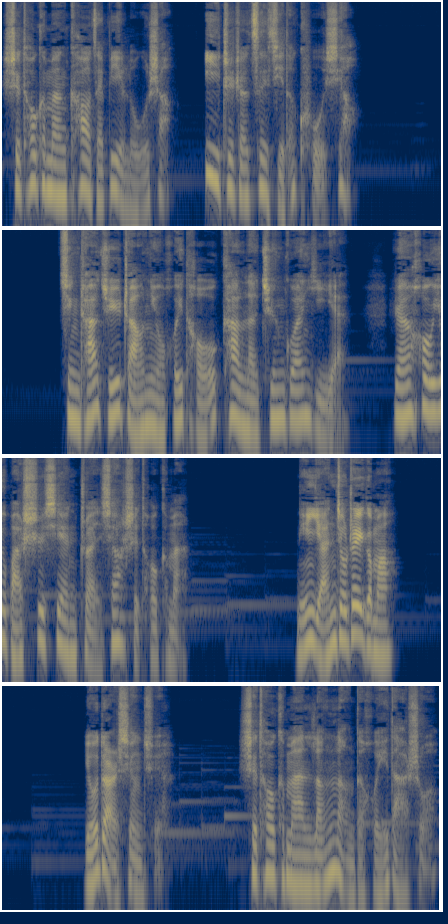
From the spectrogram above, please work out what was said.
史托克曼靠在壁炉上，抑制着自己的苦笑。警察局长扭回头看了军官一眼，然后又把视线转向史托克曼：“您研究这个吗？”“有点兴趣。”史托克曼冷冷地回答说，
